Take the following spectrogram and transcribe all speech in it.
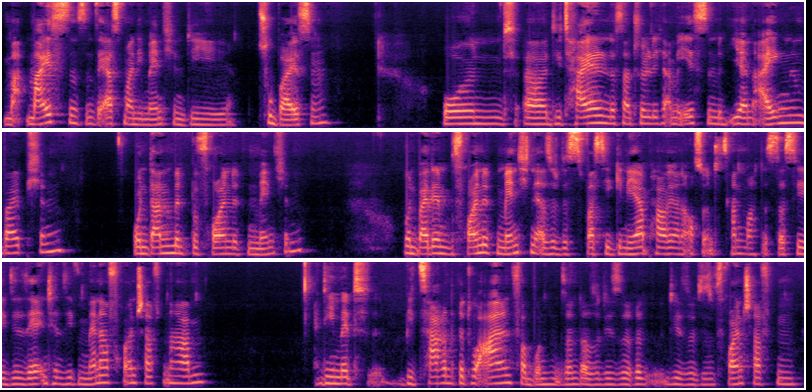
meistens sind es erstmal die Männchen, die zubeißen. Und äh, die teilen das natürlich am ehesten mit ihren eigenen Weibchen und dann mit befreundeten Männchen. Und bei den befreundeten Männchen, also das, was die Guinea-Paviane auch so interessant macht, ist, dass sie diese sehr intensiven Männerfreundschaften haben, die mit bizarren Ritualen verbunden sind. Also diese, diese, diese Freundschaften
